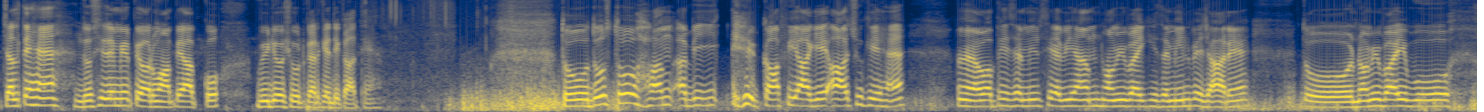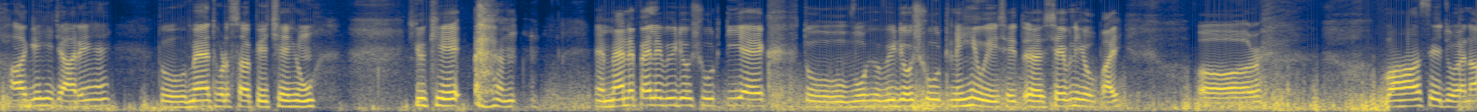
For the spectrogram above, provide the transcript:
चलते हैं दूसरी ज़मीन पे और वहाँ पे आपको वीडियो शूट करके दिखाते हैं। तो दोस्तों, हम अभी काफ़ी आगे आ चुके हैं। अपनी ज़मीन से अभी हम नौमी भाई की ज़मीन पे जा रहे हैं। तो नौमी भाई वो आगे ही जा रहे हैं। तो मैं थोड़ा सा पीछे ही हूँ, क्योंकि मैंने पहले वीडियो शूट किया एक तो वो वीडियो शूट नहीं हुई सेव नहीं हो पाई। और वहाँ से जो है ना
